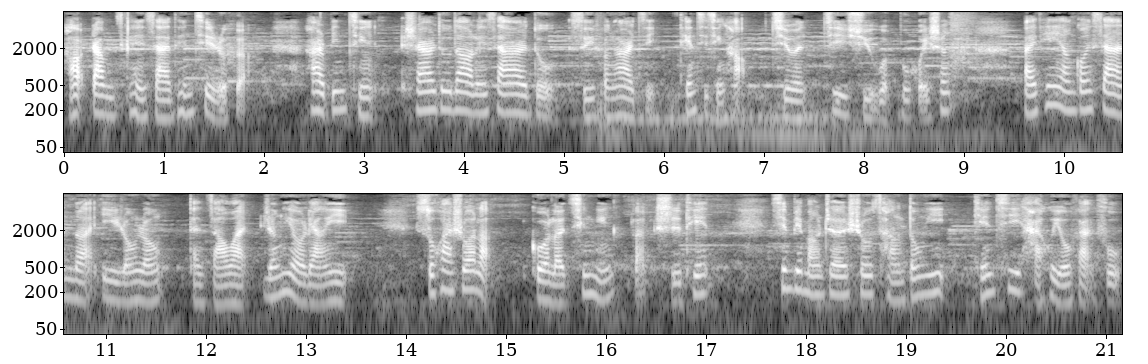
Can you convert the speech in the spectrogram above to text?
好，让我们去看一下天气如何。哈尔滨晴，十二度到零下二度，西风二级，天气晴好，气温继续稳步回升。白天阳光下暖意融融，但早晚仍有凉意。俗话说了，过了清明冷十天，先别忙着收藏冬衣，天气还会有反复，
